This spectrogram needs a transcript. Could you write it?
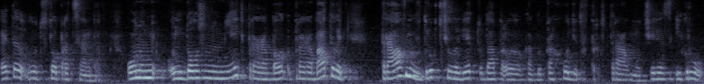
Это вот сто процентов. Он, он должен уметь прорабатывать травмы, вдруг человек туда э, как бы проходит в, в травму через игру.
